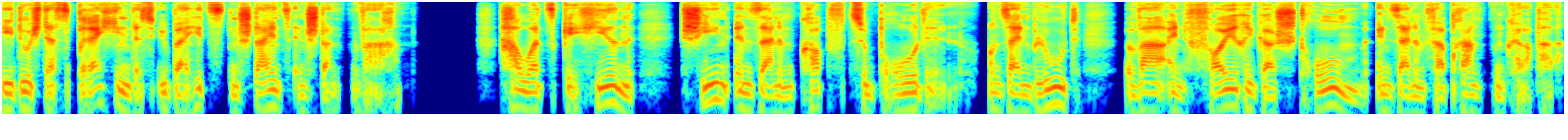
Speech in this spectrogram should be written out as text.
die durch das Brechen des überhitzten Steins entstanden waren. Howards Gehirn schien in seinem Kopf zu brodeln, und sein Blut war ein feuriger Strom in seinem verbrannten Körper.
